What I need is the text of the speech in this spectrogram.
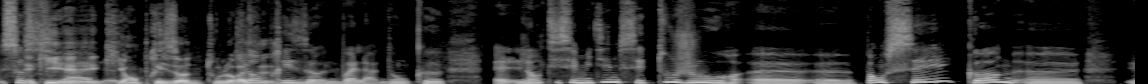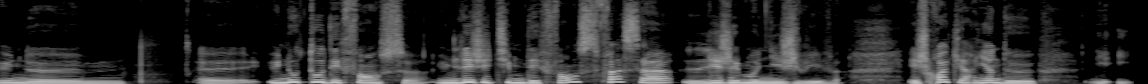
sociale. Et qui, qui, emprisonne tout le reste. Qui emprisonne, voilà. Donc euh, l'antisémitisme, c'est toujours euh, euh, pensé comme euh, une euh, une autodéfense, une légitime défense face à l'hégémonie juive. Et je crois qu'il n'y a rien de, il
